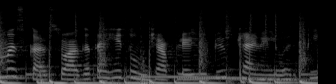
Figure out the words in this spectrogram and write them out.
नमस्कार स्वागत आहे तुमच्या आपल्या यूट्यूब चॅनेलवरती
